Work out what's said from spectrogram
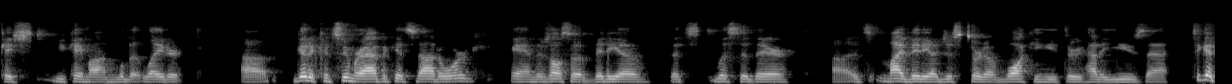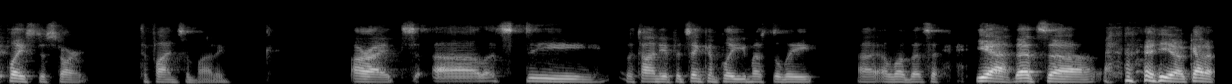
case you came on a little bit later. Uh, go to consumeradvocates.org, and there's also a video that's listed there. Uh, it's my video, just sort of walking you through how to use that. It's a good place to start to find somebody. All right, uh, let's see, Latanya. If it's incomplete, you must delete. I love that. Yeah, that's uh, you know, kind of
